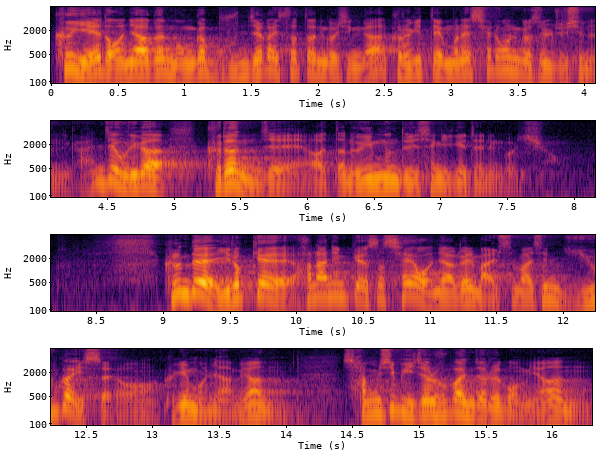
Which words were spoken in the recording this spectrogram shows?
그 옛 언약은 뭔가 문제가 있었던 것인가? 그렇기 때문에 새로운 것을 주시는가? 이제 우리가 그런 이제 어떤 의문들이 생기게 되는 거죠. 그런데 이렇게 하나님께서 새 언약을 말씀하신 이유가 있어요. 그게 뭐냐면 32절 후반절을 보면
